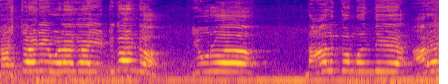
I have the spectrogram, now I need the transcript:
ಕಸ್ಟಡಿ ಒಳಗ ಇಟ್ಕೊಂಡು ಇವರು ನಾಲ್ಕು ಮಂದಿ ಅರೆಸ್ಟ್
